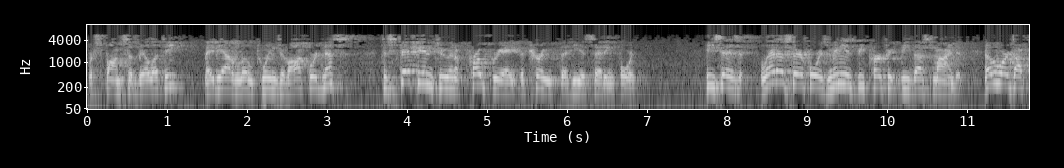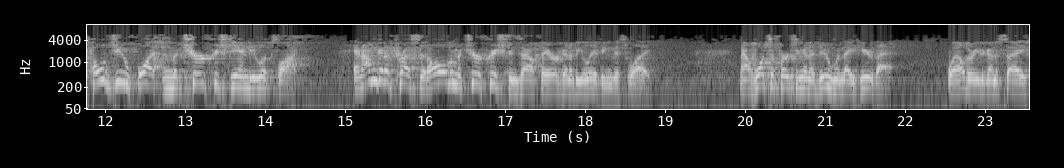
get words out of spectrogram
responsibility, maybe out of a little twinge of awkwardness, to step into and appropriate the truth that he is setting forth. He says, Let us therefore, as many as be perfect, be thus minded. In other words, I've told you what mature Christianity looks like. And I'm going to trust that all the mature Christians out there are going to be living this way. Now, what's a person going to do when they hear that? Well, they're either going to say,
